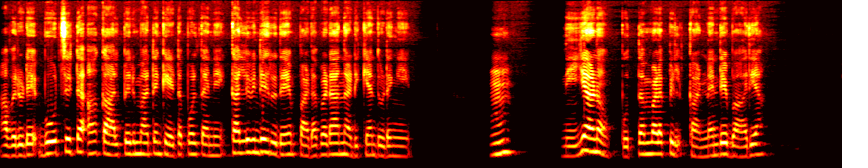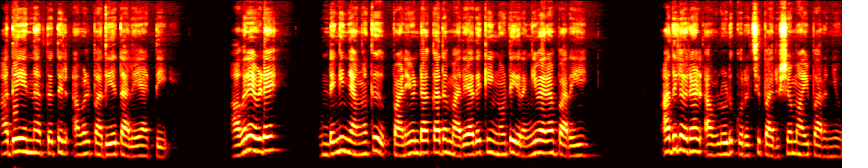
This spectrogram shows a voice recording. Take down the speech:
അവരുടെ ബൂട്ട്സിട്ട ആ കാൽപെരുമാറ്റം കേട്ടപ്പോൾ തന്നെ കല്ലുവിന്റെ ഹൃദയം പടപടാന്നടിക്കാൻ തുടങ്ങി. നീയാണോ നീയാണോ പുത്തംവളപ്പിൽ കണ്ണന്റെ ഭാര്യ? അതേ എന്നർത്ഥത്തിൽ അവൾ പതിയെ തലയാട്ടി. അവനെവിടെ? ഉണ്ടെങ്കിൽ ഞങ്ങൾക്ക് പണിയുണ്ടാക്കാതെ മര്യാദയ്ക്ക് ഇങ്ങോട്ട് ഇറങ്ങി വരാൻ പറയേ. അതിലൊരാൾ അവളോട് കുറച്ച് പരുഷമായി പറഞ്ഞു.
